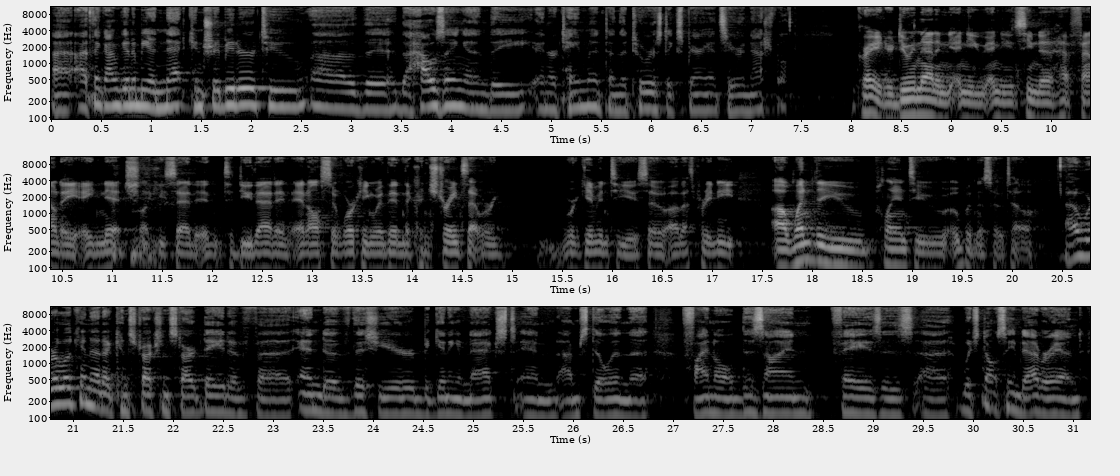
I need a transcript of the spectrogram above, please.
uh, I think I'm going to be a net contributor to uh, the the housing and the entertainment and the tourist experience here in Nashville. Great, you're doing that, and, and you and you seem to have found a, a niche, like you said, in, to do that, and, and also working within the constraints that were were given to you. So uh, that's pretty neat. Uh, when do you plan to open this hotel? Uh, we're looking at a construction start date of uh, end of this year, beginning of next, and I'm still in the final design phases, uh, which don't seem to ever end.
